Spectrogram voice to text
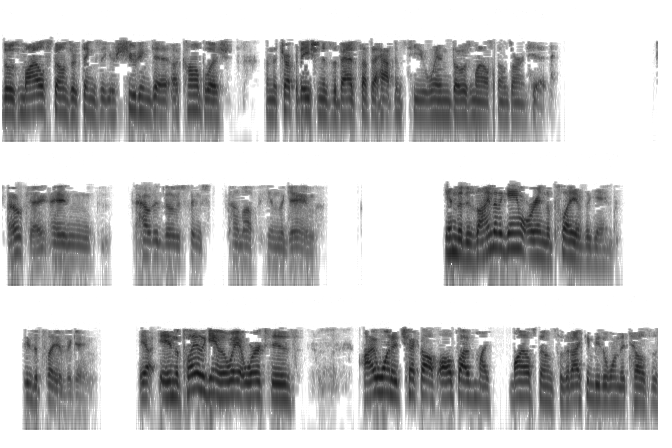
those milestones are things that you're shooting to accomplish and the trepidation is the bad stuff that happens to you when those milestones aren't hit. Okay. And how did those things come up in the game? In the design of the game or in the play of the game? In the play of the game. Yeah, in the play of the game, the way it works is I want to check off all five of my milestones so that I can be the one that tells this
